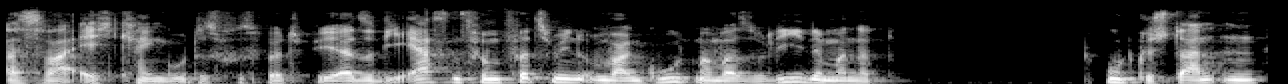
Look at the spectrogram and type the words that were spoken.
es war echt kein gutes Fußballspiel. Also die ersten 45 Minuten waren gut, man war solide, man hat gut gestanden,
